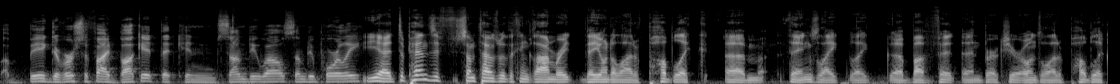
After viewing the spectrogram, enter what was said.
a big diversified bucket that can some do well, some do poorly. Yeah, it depends if sometimes with a conglomerate they owned a lot of public um, things like like uh, Buffett and Berkshire owns a lot of public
